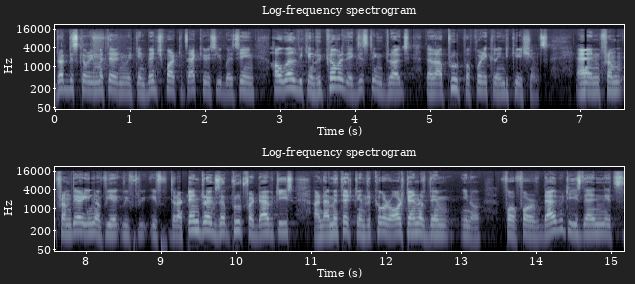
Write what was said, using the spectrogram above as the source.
drug discovery method and we can benchmark its accuracy by seeing how well we can recover the existing drugs that are approved for particular indications. And from, from there, you know, if, we, if, if there are 10 drugs approved for diabetes and our method can recover all 10 of them, you know, for, for diabetes, then it's,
